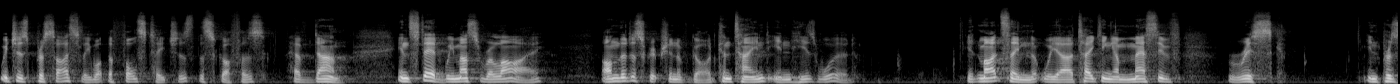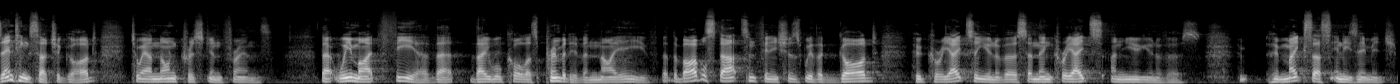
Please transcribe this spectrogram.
which is precisely what the false teachers, the scoffers, have done. Instead, we must rely on the description of God contained in His Word. It might seem that we are taking a massive risk in presenting such a God to our non Christian friends, that we might fear that they will call us primitive and naive. But the Bible starts and finishes with a God who creates a universe and then creates a new universe, who, makes us in his image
